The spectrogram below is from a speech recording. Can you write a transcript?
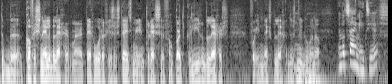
de professionele belegger. Maar tegenwoordig is er steeds meer interesse van particuliere beleggers voor indexbeleggen. Dus nu doen we dat. En wat zijn ETF's?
